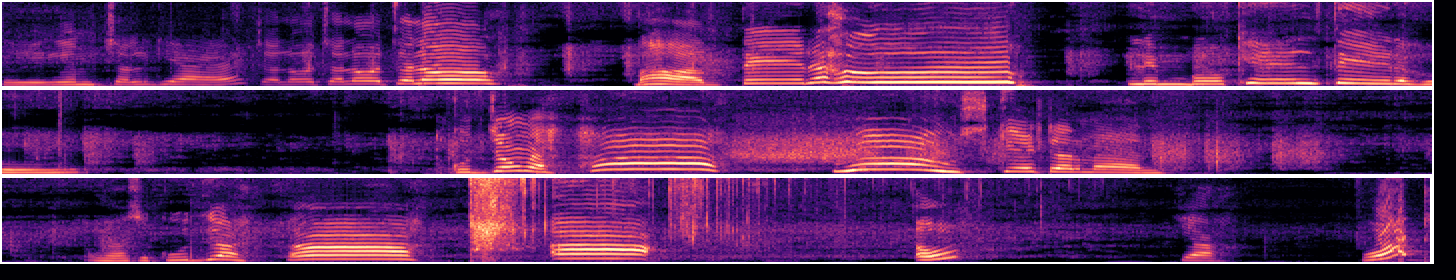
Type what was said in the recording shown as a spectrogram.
तो ये गेम चल गया है चलो चलो चलो भागते रहो लिम्बो खेलते रहो कूद जाऊँ मैं हाँ वाह स्केटर मैन यहाँ से कूद गया हाँ आ ओ क्या what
